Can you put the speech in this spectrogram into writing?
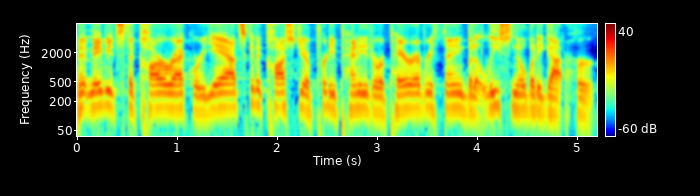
Maybe it's the car wreck where, yeah, it's going to cost you a pretty penny to repair everything, but at least nobody got hurt.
